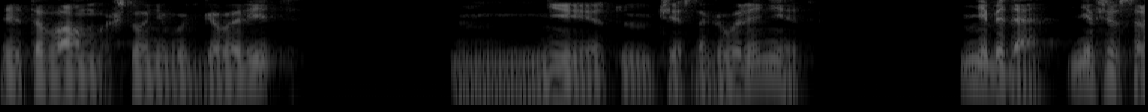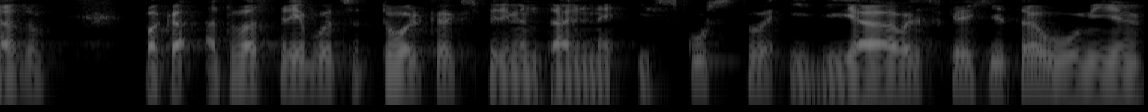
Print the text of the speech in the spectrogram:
Это вам что-нибудь говорит? Нет, честно говоря, нет. Не беда, не все сразу. Пока от вас требуется только экспериментальное искусство и дьявольское хитроумие.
